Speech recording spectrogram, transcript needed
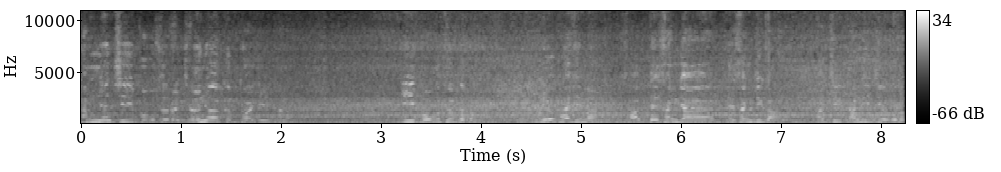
3년치 보고서를 전혀 검토하지 않았다. 이 보고서들은 위협하지만 사업 대상자 대상지가 악취 관리 지역으로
